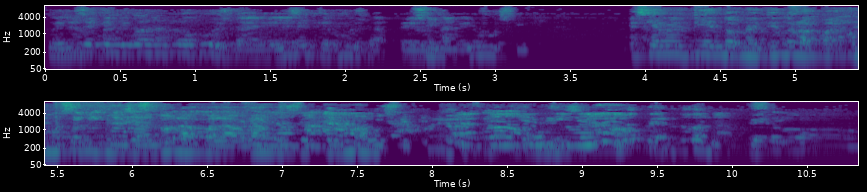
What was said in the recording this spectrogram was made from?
Pues yo sé que Dios no lo juzga, Él es el que juzga, pero Sí. también lo justifica. Es que no entiendo, no entiendo la, cómo estás utilizando la palabra el término justificar. Dios perdona, pero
